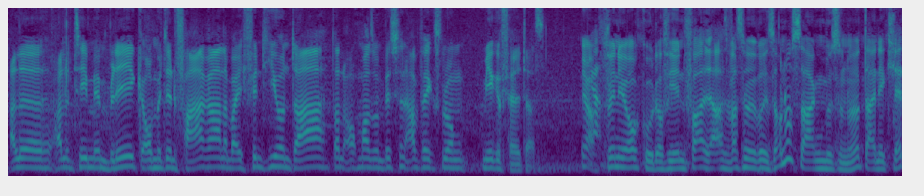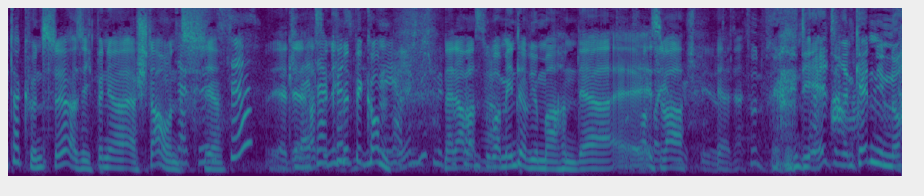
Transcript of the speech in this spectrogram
alle, alle Themen im Blick, auch mit den Fahrern. Aber ich finde hier und da dann auch mal so ein bisschen Abwechslung. Mir gefällt das. Ja, Ja. finde ich auch gut, auf jeden Fall. Also, was wir übrigens auch noch sagen müssen, ne? deine Kletterkünste, also ich bin ja erstaunt. Kletterkünste? Ja. Ja, der hast du nicht Kletterkünste? mitbekommen. Nee, ich nicht Na, da warst du beim Interview machen. Der, äh, Vater es war, ja, die Älteren kennen ihn noch.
